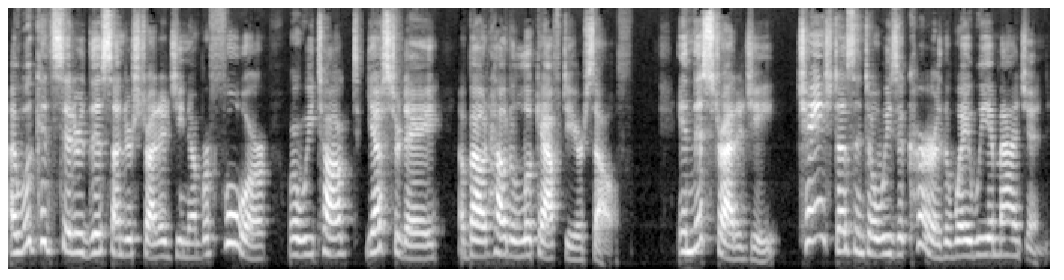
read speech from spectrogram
I would consider this under strategy number four, where we talked yesterday about how to look after yourself. In this strategy, change doesn't always occur the way we imagine.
